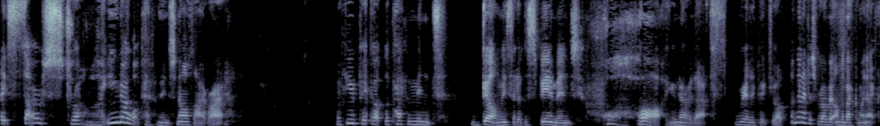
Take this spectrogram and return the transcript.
it's so strong. Like you know what peppermint smells like, right? If you pick up the peppermint gum instead of the spearmint, you know that's really picked you up. And then I just rub it on the back of my neck.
